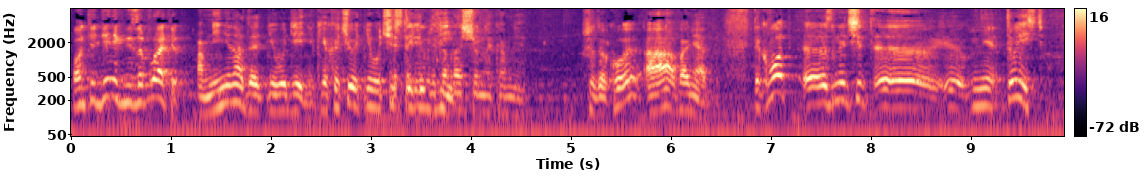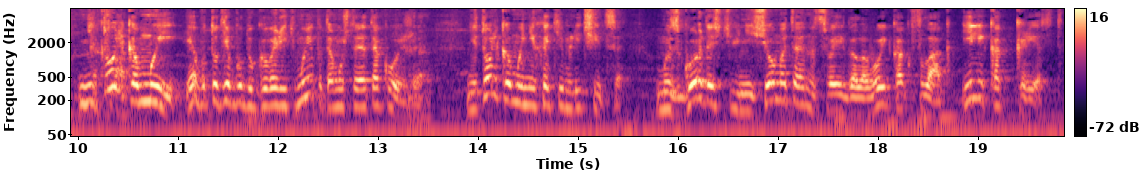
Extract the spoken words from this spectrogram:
он тебе денег не заплатит. А мне не надо от него денег. Я хочу от него чистой Чисто любовь, любви. обращенная ко мне. Что такое? А, понятно. Так вот, э, значит, э, э, мне, то есть не только мы, я вот тут я буду говорить мы, потому что я такой же. Не только мы не хотим лечиться, мы с гордостью несем это над своей головой как флаг или как крест.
